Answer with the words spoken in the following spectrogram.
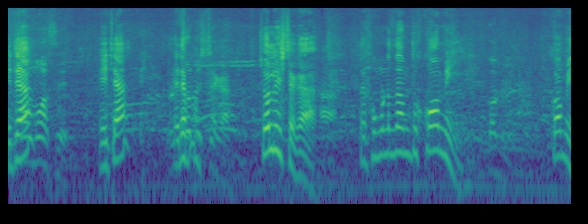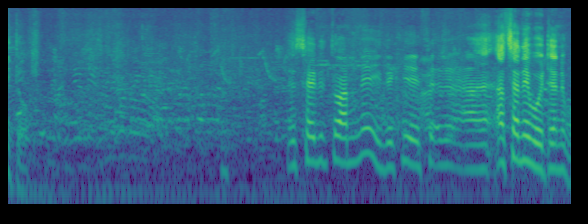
এটা? এটা? এটা চল্লিশ টাকা। তা কুমড়োর দাম তো কমই। কমই। তো। এই সাইডে তো আর নেই। দেখি আচ্ছা নেব এটা নেব।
